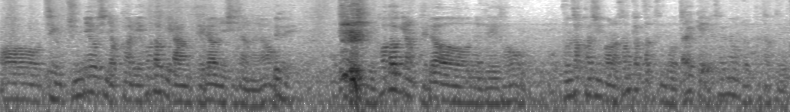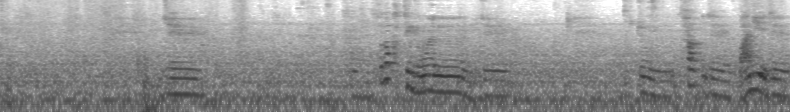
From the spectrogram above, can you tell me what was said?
어, 지금 준비해 오신 역할이 허덕이랑 대변이시잖아요. 네네. 혹시 그 허덕이랑 대변에 대해서 분석하신 거나 성격 같은 거 짧게 설명 좀 부탁드릴게요. 이제 어, 허덕 같은 경우에는 이제 좀 사, 이제 많이 이제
